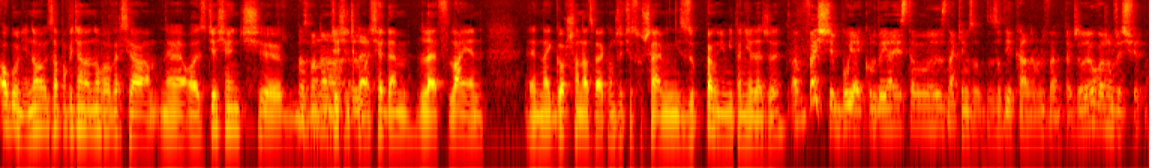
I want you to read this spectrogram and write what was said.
ogólnie, no, zapowiedziana nowa wersja e, OS 10, e, Nazwana 10,7, Lev, Lion. E, Najgorsza nazwa, jaką w życiu słyszałem, zupełnie mi to nie leży. a weź się bujaj, kurde, ja jestem znakiem zo- zodiakalnym lwem, także ja uważam, że jest świetna.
